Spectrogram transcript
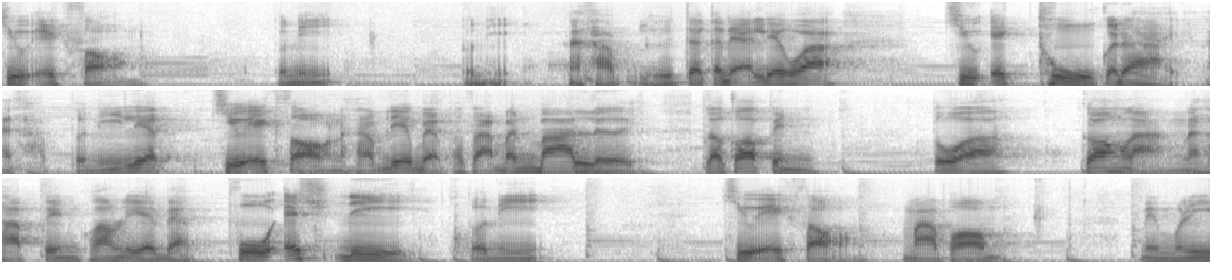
QX2 ตัวนี้ตัวนี้นะครับหรือจะกระแดะเรียกว่า QX2 ก็ได้นะครับ ตัวนี้เรียก QX2 นะครับ เรียกแบบภาษาบ้านๆเลย แล้วก็เป็นตัวกล้องหลังนะครับ เป็นความละเอียดแบบ Full HD ตัวนี้ QX2 มาพร้อม Memory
